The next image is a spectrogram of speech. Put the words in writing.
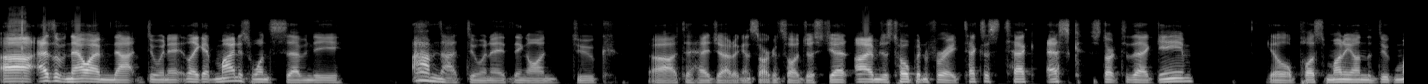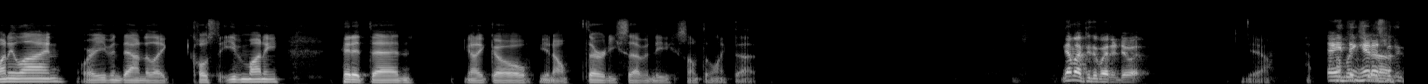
Uh, as of now, I'm not doing it. Like at minus 170, I'm not doing anything on Duke uh, to hedge out against Arkansas just yet. I'm just hoping for a Texas Tech esque start to that game. Get a little plus money on the Duke money line, or even down to like close to even money. Hit it then, like go, you know, 30, 70, something like that. That might be the way to do it. Yeah. Anything much, hit us uh, with?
